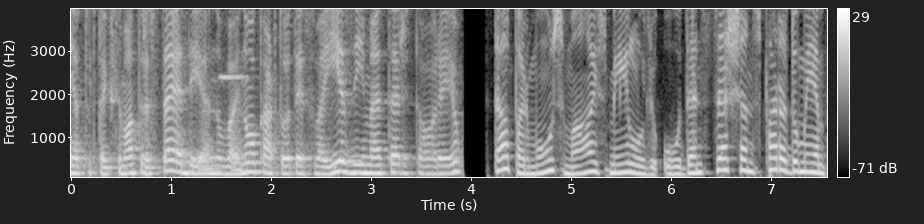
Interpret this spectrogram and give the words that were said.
Ja tur, teiksim, atrast ēdienu, vai nokārtoties, vai iezīmēt teritoriju. Tā par mūsu mājas mīluļu ūdens dzeršanas paradumiem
